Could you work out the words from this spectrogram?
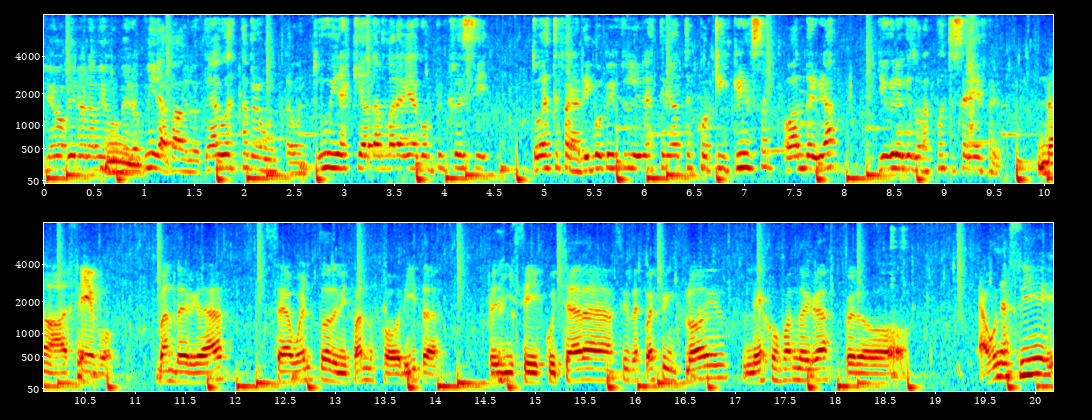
yo opino lo mismo, Mm. pero mira Pablo, te hago esta pregunta, weón. ¿Tú hubieras quedado tan maravillado con Pink Floyd si todo este fanatismo de Pink Floyd lo hubieras tenido antes por King Crimson o Underground? Yo creo que tu respuesta sería diferente. No, sí, po. Vandergraaf se ha vuelto de mis bandas favoritas. Y si escuchara así después Pink Floyd, lejos Vandergraaf, pero aún así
